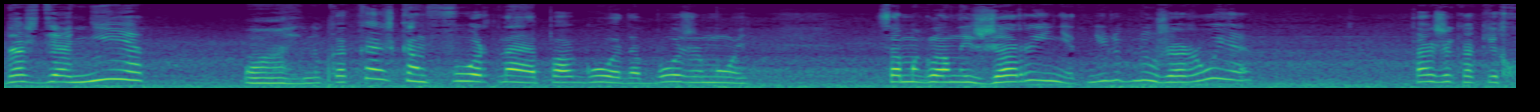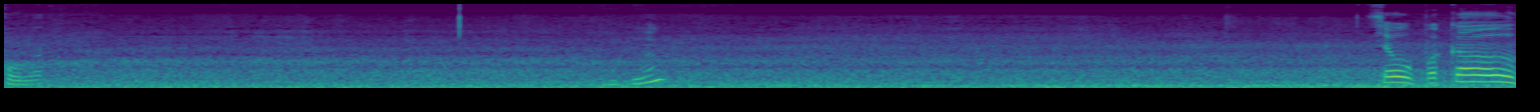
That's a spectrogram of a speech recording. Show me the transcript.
дождя нет. Ой, ну какая же комфортная погода, боже мой. Самое главное, жары нет. Не люблю жару я, так же, как и холод. Угу. Все, пока.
